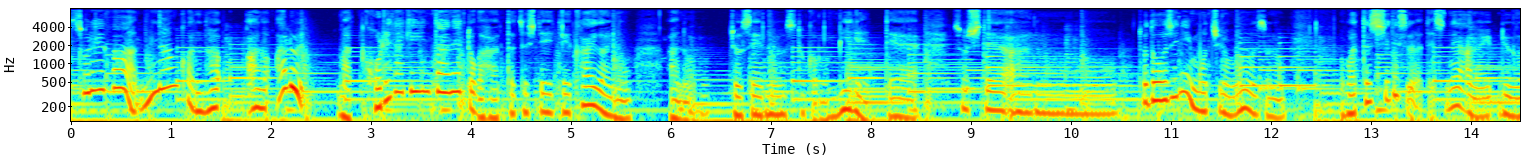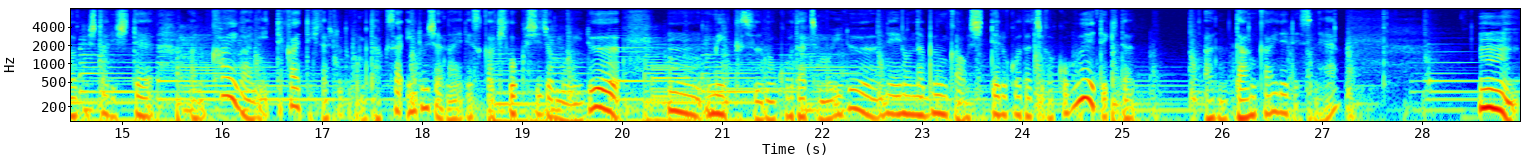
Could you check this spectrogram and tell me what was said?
それがなんかなあのあるまあ、これだけインターネットが発達していて海外のあの女性の様子とかも見れてそしてあのと同時にもちろんその私ですらですねあの留学したりしてあの海外に行って帰ってきた人とかもたくさんいるじゃないですか。帰国子女もいる、うん、ミックスの子たちもいる、ね、いろんな文化を知ってる子たちがこう増えてきたあの段階でですね。うん。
